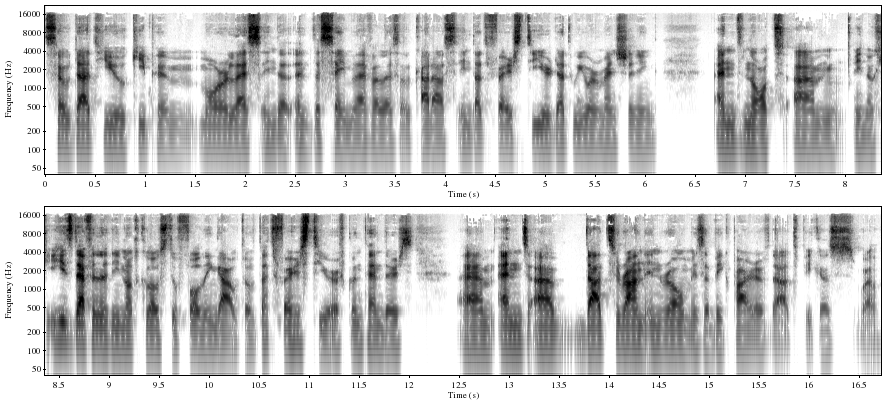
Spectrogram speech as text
so that you keep him more or less in the at the same level as Alcaraz in that first tier that we were mentioning, and not, um, you know, he's definitely not close to falling out of that first tier of contenders. Um, and uh, that run in Rome is a big part of that because, well,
